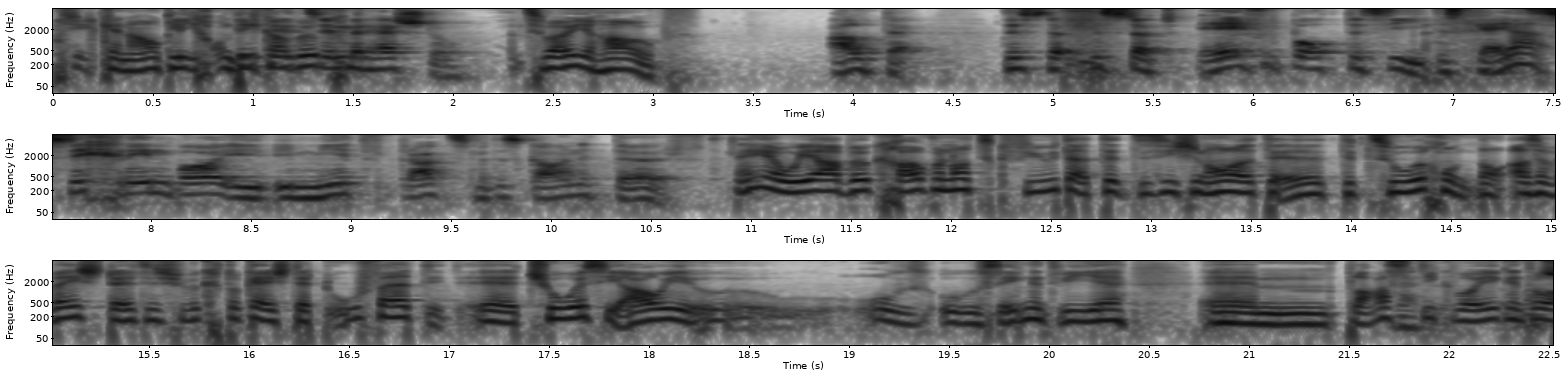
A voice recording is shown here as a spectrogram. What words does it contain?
Das ist genau gleich. Und Wie viele Zimmer hast du? zweieinhalb. Alter, das, das sollte eh verboten sein. Das geht Ja. sicher irgendwo im, im Mietvertrag, dass man das gar nicht dürft. Nein, und ich habe wirklich aber noch das Gefühl, dass, das ist noch, dazu kommt noch, also weißt du, das ist wirklich, du gehst dort rauf, die, äh, die Schuhe sind alle aus, aus irgendwie, ähm, Plastik, Ja, wo irgendwo an,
